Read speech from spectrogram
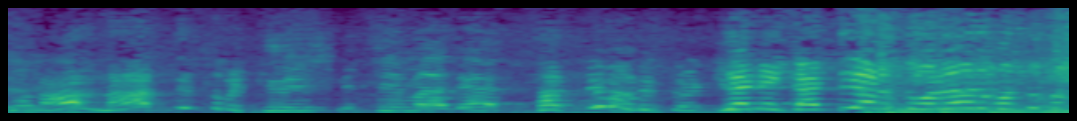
சொன்னால் நான் தீர்த்து வைக்கிறேன். நிச்சயமாக. வைக்கிறேன். என்னை கட்டி அடுத்து ஒரே ஒரு மொத்தத்தை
